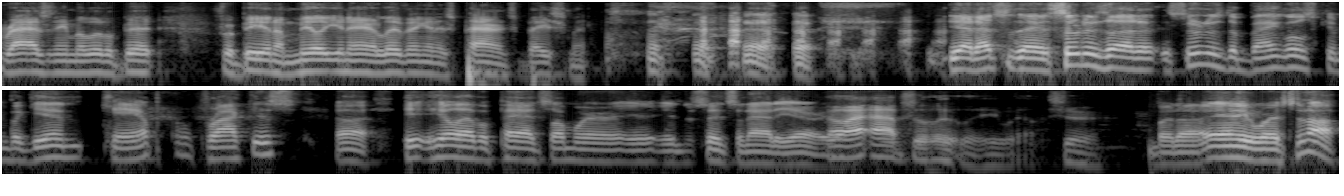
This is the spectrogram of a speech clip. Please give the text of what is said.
razzing him a little bit for being a millionaire living in his parents' basement. yeah, that's the, as soon as uh, as soon as the Bengals can begin camp practice, uh, he, will have a pad somewhere in, in, the Cincinnati area. Oh, absolutely, he will. Sure. But uh, anyway, so no,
